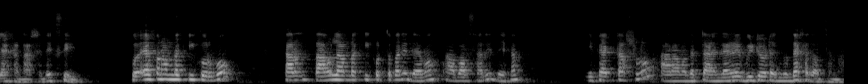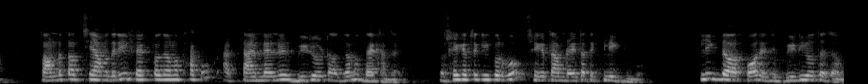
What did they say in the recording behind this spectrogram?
লেখাটা আসে, দেখছি? তো এখন আমরা কি করব? কারণ তাহলে আমরা কি করতে পারি? যেমন আবার সারি, দেখেন। ইফেক্ট আসলো, আর আমাদের টাইম লাইনের ভিডিওটা কিন্তু দেখা যাচ্ছে না। তো আমরা চাচ্ছি আমাদের ইফেক্টও যেন থাকুক, আর টাইম লাইনের ভিডিওটাও যেন দেখা যায়। তো সেক্ষেত্রে কি করব? সেক্ষেত্রে আমরা এটাতে ক্লিক দিব। ক্লিক দেওয়ার পর এই যে ভিডিওতে যাব,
